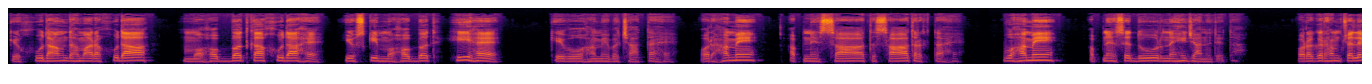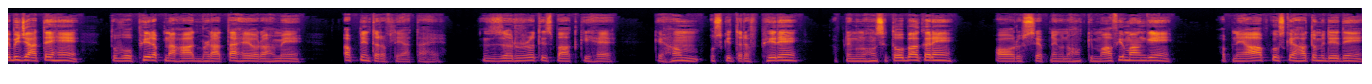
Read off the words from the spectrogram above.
کہ خدا آمد ہمارا خدا محبت کا خدا ہے۔ یہ اس کی محبت ہی ہے کہ وہ ہمیں بچاتا ہے اور ہمیں اپنے ساتھ ساتھ رکھتا ہے۔ وہ ہمیں اپنے سے دور نہیں جانے دیتا۔ اور اگر ہم چلے بھی جاتے ہیں تو وہ پھر اپنا ہاتھ بڑھاتا ہے اور ہمیں اپنی طرف لے آتا ہے۔ ضرورت اس بات کی ہے کہ ہم اس کی طرف پھریں، اپنے گناہوں سے توبہ کریں اور اس سے اپنے گناہوں کی معافی مانگیں، اپنے آپ کو اس کے ہاتھوں میں دے دیں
